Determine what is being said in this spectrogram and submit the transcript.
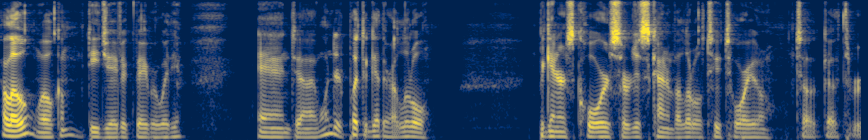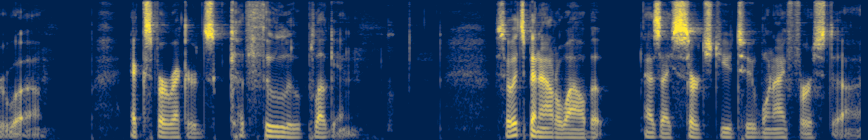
Hello, welcome. DJ Vic Vapor with you. And uh, I wanted to put together a little beginner's course or just kind of a little tutorial to go through uh, Records Cthulhu plugin. So it's been out a while, but as I searched YouTube when I first uh,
